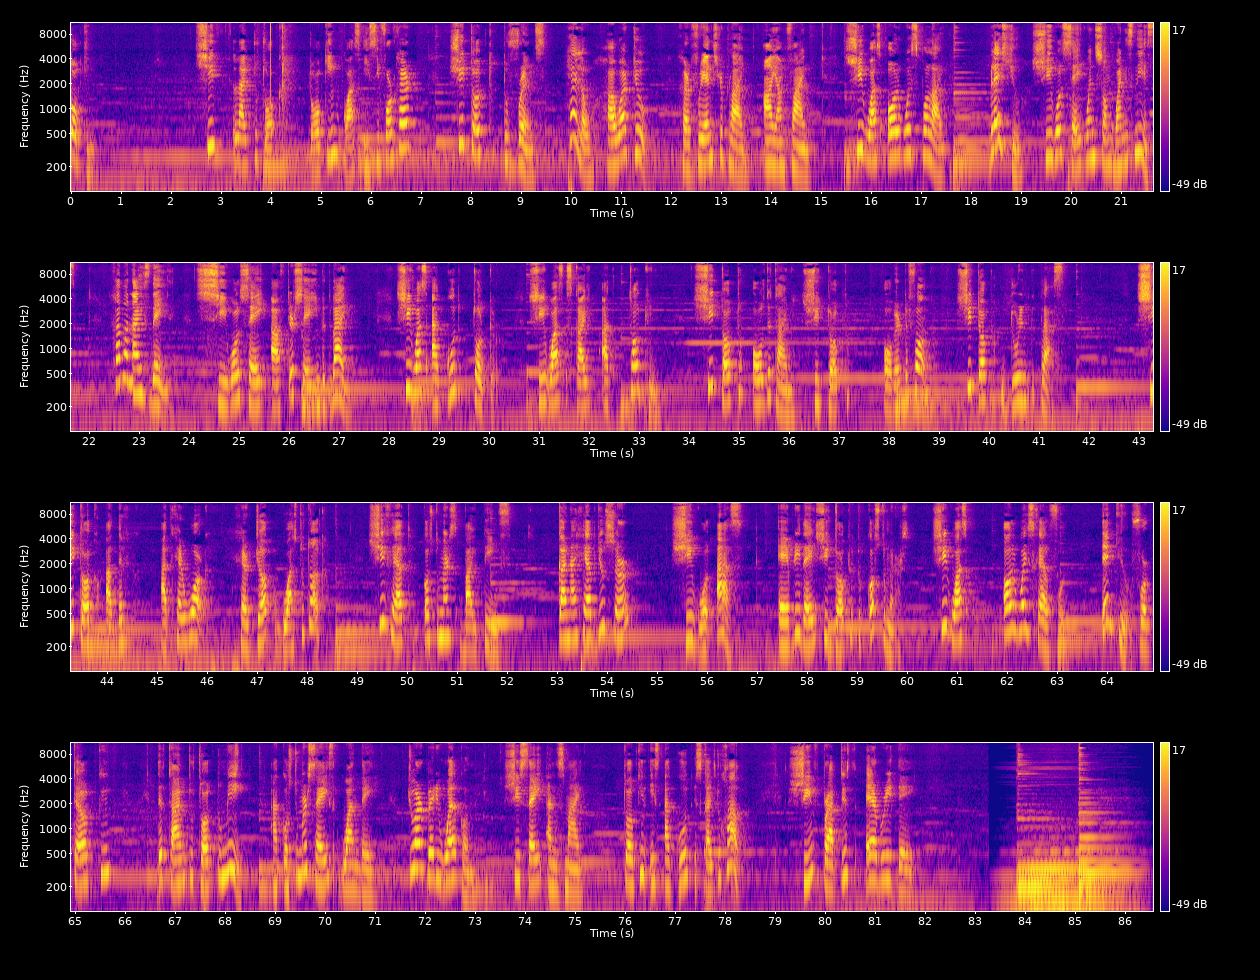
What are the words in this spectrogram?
talking. She liked to talk. Talking was easy for her. She talked to friends. Hello, how are you? Her friends replied, I am fine. She was always polite. Bless you, she would say when someone sneezed. Have a nice day, she would say after saying goodbye. She was a good talker. She was skilled at talking. She talked all the time. She talked over the phone. She talked during class. She talked at, the, at her work. Her job was to talk. She helped customers buy things. Can I help you, sir? She would ask. Every day she talked to customers. She was always helpful. Thank you for taking the time to talk to me. A customer says one day. You are very welcome, she said and smiled. Talking is a good skill to have. She practiced every day.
